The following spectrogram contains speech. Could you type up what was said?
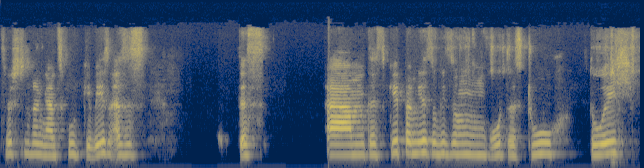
zwischendrin ganz gut gewesen. Also es, das, ähm, das geht bei mir so wie so ein rotes Tuch durch,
